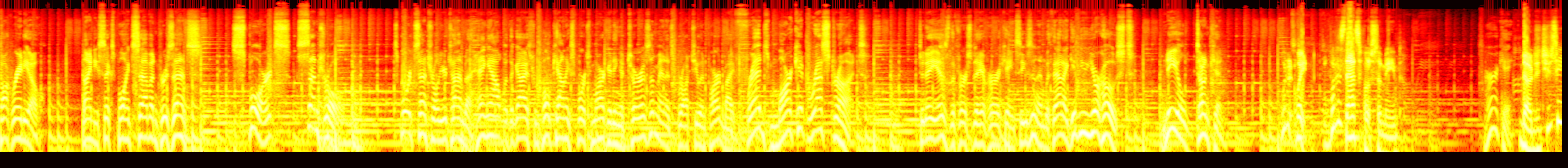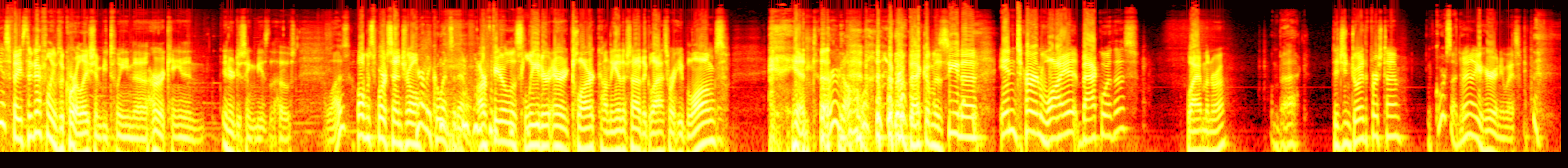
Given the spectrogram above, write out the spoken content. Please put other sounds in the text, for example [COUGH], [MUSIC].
Talk Radio 96.7 presents Sports Central. Sports Central, your time to hang out with the guys from Polk County Sports Marketing and Tourism, and it's brought to you in part by Fred's Market Restaurant. Today is the first day of hurricane season, and with that, I give you your host, Neil Duncan. What, wait, what is that supposed to mean? Hurricane. No, did you see his face? There definitely was a correlation between uh, hurricane and introducing me as the host. Was? Welcome to Sports Central. Purely coincidental. [LAUGHS] Our fearless leader, Eric Clark, on the other side of the glass where he belongs. [LAUGHS] And uh, [LAUGHS] Rebecca Messina, intern Wyatt, back with us. Wyatt Monroe. I'm back. Did you enjoy the first time? Of course I do. Well, you're here anyways.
